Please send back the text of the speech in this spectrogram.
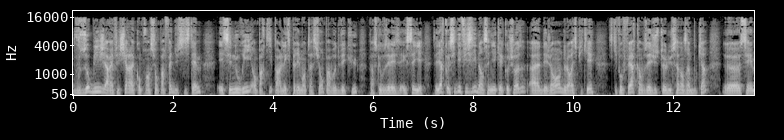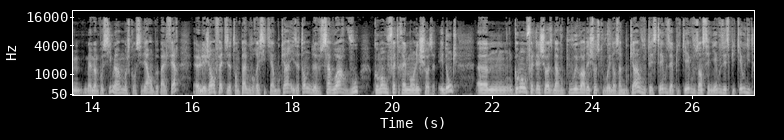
vous oblige à réfléchir à la compréhension parfaite du système, et c'est nourri en partie par l'expérimentation, par votre vécu, parce que vous avez essayé. C'est-à-dire que c'est difficile d'enseigner quelque chose à des gens, de leur expliquer ce qu'il faut faire quand vous avez juste lu ça dans un bouquin. Euh, c'est même impossible. Hein, moi, je considère, on peut pas le faire. Euh, les gens, en fait, ils attendent pas que vous récitiez un bouquin, ils attendent de savoir vous comment comment vous faites réellement les choses. Et donc, euh, comment vous faites les choses? Bah, Vous pouvez voir des choses que vous voyez dans un bouquin, vous testez, vous appliquez, vous enseignez, vous expliquez, vous dites,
